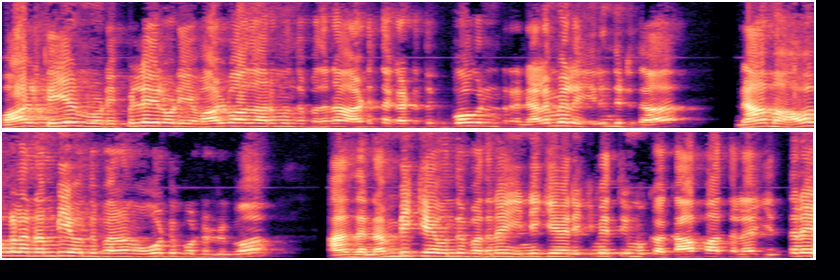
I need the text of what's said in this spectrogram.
வாழ்க்கையை நம்மளுடைய பிள்ளைகளுடைய வாழ்வாதாரம் வந்து பாத்தீங்கன்னா அடுத்த கட்டத்துக்கு போகுன்ற நிலைமையில இருந்துட்டு தான் நாம அவங்கள நம்பி வந்து பாத்தீங்கன்னா நம்ம ஓட்டு போட்டுட்டு இருக்கோம். அந்த நம்பிக்கையை வந்து பாத்தீங்கன்னா இன்னைக்கு வரைக்குமே திமுக காப்பாத்தல. இத்தனை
